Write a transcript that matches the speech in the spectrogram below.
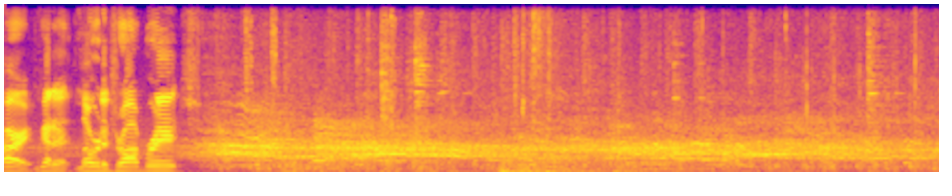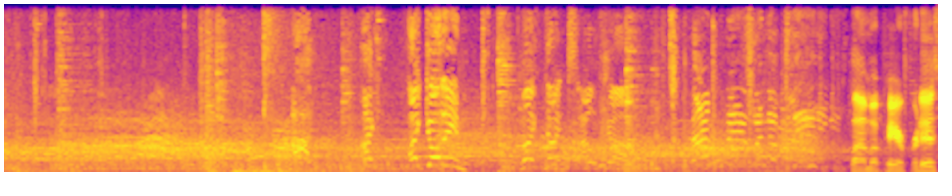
All right, we gotta lower the drawbridge. Ah, I, I got him! My thanks, Alfgar. Climb up here for this.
